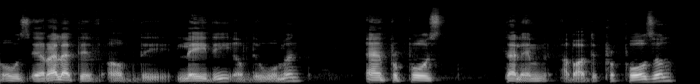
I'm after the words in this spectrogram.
who's a relative of the lady of the woman and propose tell him about the proposal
